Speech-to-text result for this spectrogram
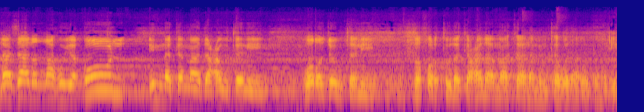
لا زال الله يقول إنك ما دعوتني ورجوتني غفرت لك على ما كان منك ولا أبالي.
